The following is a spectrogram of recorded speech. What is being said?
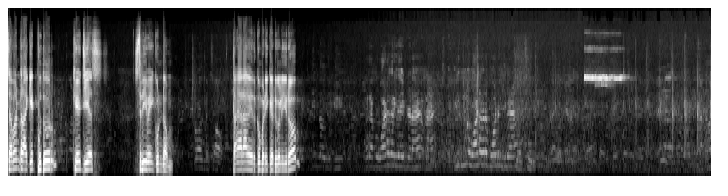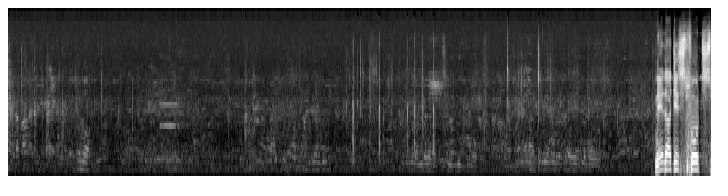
seven rocket Pudur KGS Srivaikuntam. தயாராக இருக்கும்படி கேட்டுக்கொள்கிறோம். நேதாஜி ஸ்போர்ட்ஸ்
